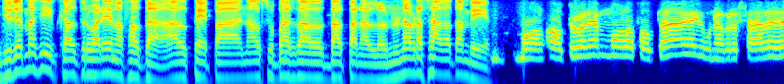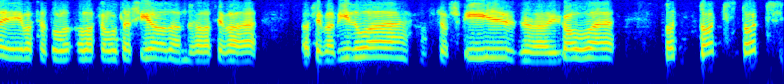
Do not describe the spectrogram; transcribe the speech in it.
Josep Masip, que el trobarem a faltar, el Pep, en els sopars del, del Panalón. Una abraçada, també. Molt, el trobarem molt a faltar, i una abraçada i la, la salutació doncs, a la seva, la seva vídua, els seus fills, la jove, tot, tots, tots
